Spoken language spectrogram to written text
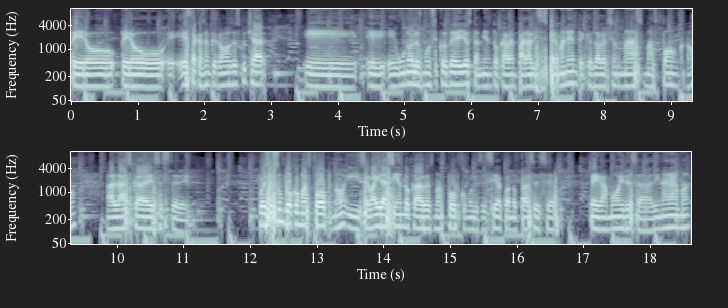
pero, pero eh, esta canción que acabamos de escuchar, eh, eh, uno de los músicos de ellos también tocaba en Parálisis Permanente, que es la versión más, más punk, ¿no? Alaska es este de... Pues es un poco más pop, ¿no? Y se va a ir haciendo cada vez más pop, como les decía, cuando pase de ser Pegamoides a Dinarama.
